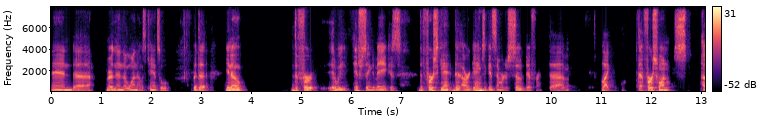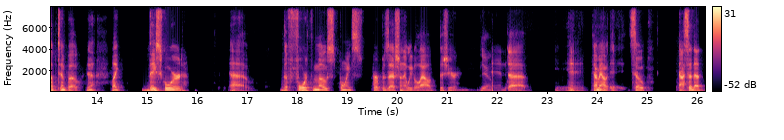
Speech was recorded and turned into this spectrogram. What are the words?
and uh, and the one that was canceled. But the you know, the first it'll be interesting to me because the first game, the, our games against them are just so different. Um, like that first one up tempo. Yeah. Like they scored uh, the fourth most points per possession that we've allowed this year. Yeah. And uh, I mean, so I said that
